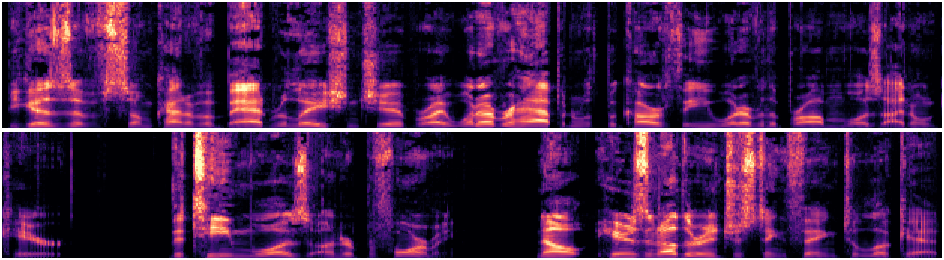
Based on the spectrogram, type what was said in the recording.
because of some kind of a bad relationship, right? Whatever happened with McCarthy, whatever the problem was, I don't care. The team was underperforming. Now, here's another interesting thing to look at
